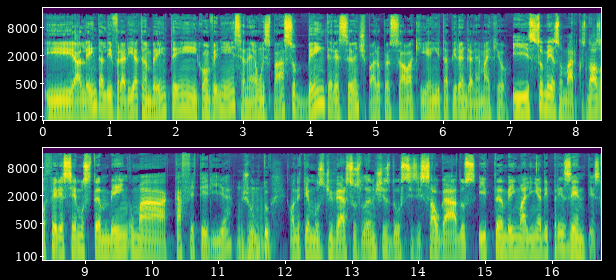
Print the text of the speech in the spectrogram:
E além da livraria também tem conveniência, né? Um espaço bem interessante para o pessoal aqui em Itapiranga, né, Michael? Isso mesmo, Marcos. Nós oferecemos também uma cafeteria uhum. junto, onde temos diversos lanches, doces e salgados e também uma linha de presentes.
